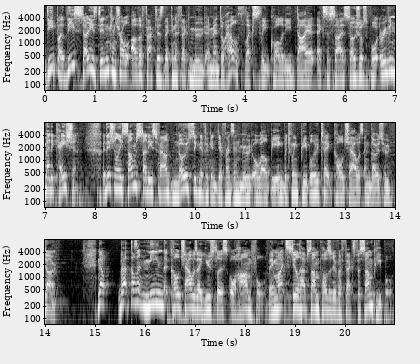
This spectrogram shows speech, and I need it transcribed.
deeper, these studies didn't control other factors that can affect mood and mental health, like sleep quality, diet, exercise, social support, or even medication. Additionally, some studies found no significant difference in mood or well-being between people who take cold showers and those who don't. Now, that doesn't mean that cold showers are useless or harmful. They might still have some positive effects for some people.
